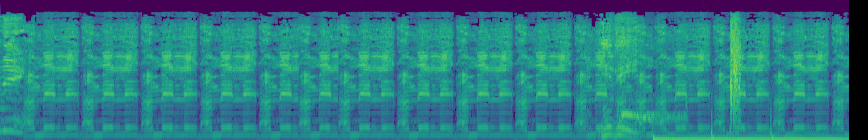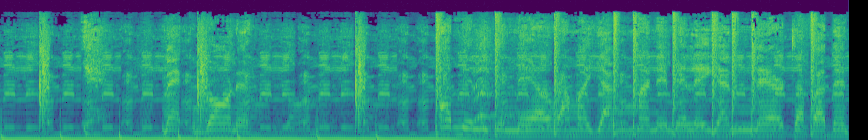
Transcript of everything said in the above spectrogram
morning. Giddy. Mac, I'm going in. A millionaire, I'm a young money millionaire, tougher than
